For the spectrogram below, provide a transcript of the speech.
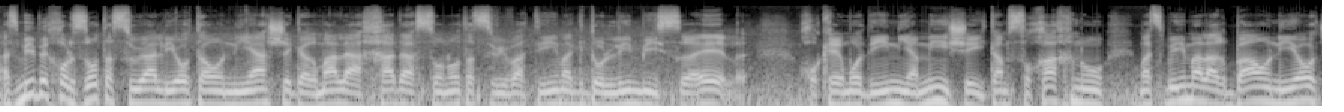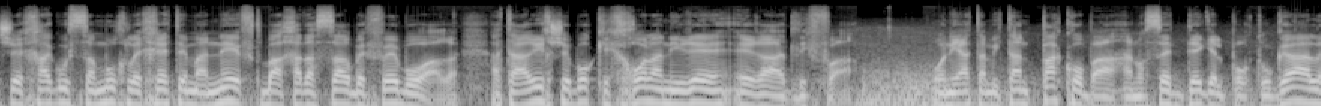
אז מי בכל זאת עשויה להיות האונייה שגרמה לאחד האסונות הסביבתיים הגדולים בישראל? חוקר מודיעין ימי שאיתם שוחחנו מצביעים על ארבע אוניות שחגו סמוך לכתם הנפט ב-11 בפברואר, התאריך שבו ככל הנראה אירעה הדליפה. אוניית המטען פקובה, הנושאת דגל פורטוגל,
